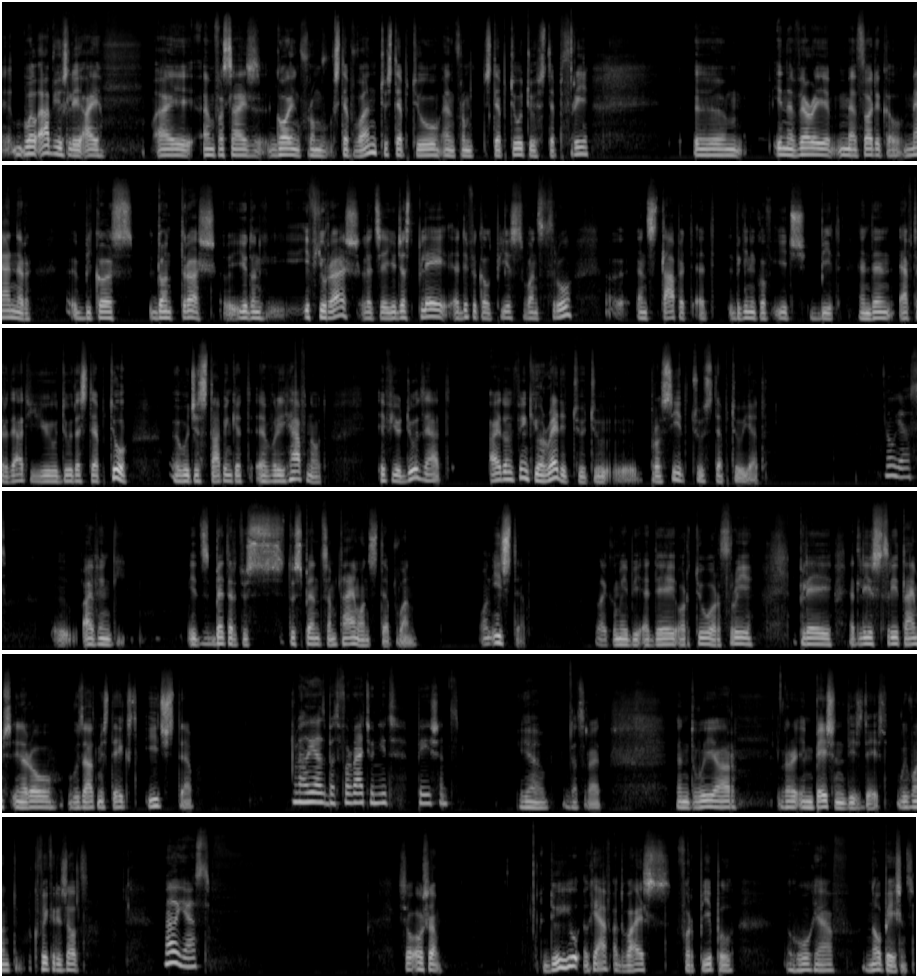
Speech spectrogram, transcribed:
Uh, Well, obviously, I I emphasize going from step one to step two, and from step two to step three, um, in a very methodical manner, because don't rush. You don't. If you rush, let's say you just play a difficult piece once through, uh, and stop it at the beginning of each beat, and then after that you do the step two which is stopping at every half note. If you do that, I don't think you're ready to to uh, proceed to step two yet. Oh, yes. Uh, I think it's better to to spend some time on step one, on each step, like maybe a day or two or three. Play at least three times in a row without mistakes each step. Well, yes, but for that you need patience. Yeah, that's right. And we are very impatient these days. We want quick results. Well, yes. So, Aušra, do you have advice for people who have no patience?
